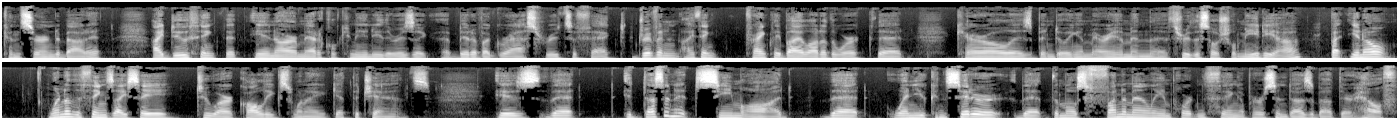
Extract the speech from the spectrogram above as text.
concerned about it. I do think that in our medical community there is a, a bit of a grassroots effect, driven, I think, frankly, by a lot of the work that Carol has been doing in Miriam and the, through the social media. But you know, one of the things I say to our colleagues when I get the chance is that it doesn't it seem odd that when you consider that the most fundamentally important thing a person does about their health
